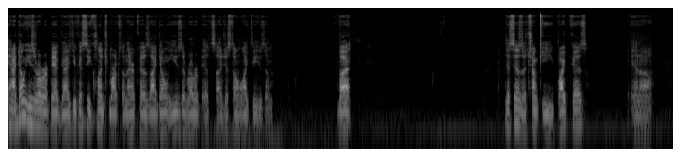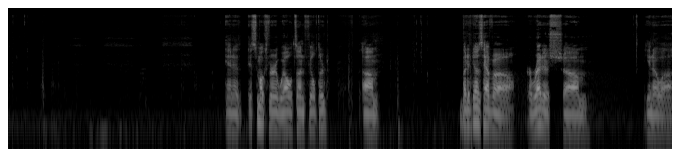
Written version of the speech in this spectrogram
And I don't use a rubber bit, guys. You can see clench marks on there because I don't use the rubber bits. I just don't like to use them. But this is a chunky pipe, guys. And, uh, and it, it smokes very well. It's unfiltered. Um, but it does have a, a reddish, um, you know, uh,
